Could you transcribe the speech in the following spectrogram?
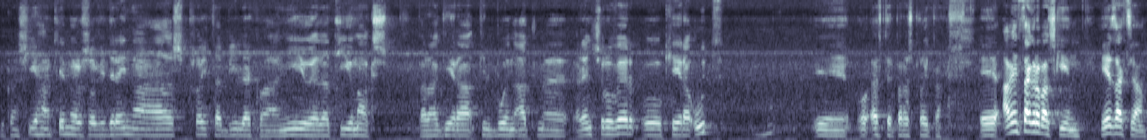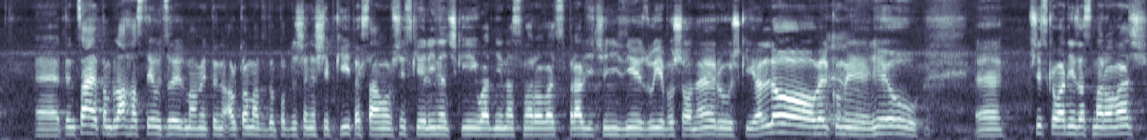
Du kan skiha kvinner så videre inn av sprøytebiler og nye eller 10 max. Para göra tillbuen att med Range Rover och Kera ut. E, efter para sprojta. E, a więc tak robaczki, jest akcja. E, ten cały, tą blacha z tyłu, co jest, mamy ten automat do podnoszenia szybki, tak samo wszystkie lineczki ładnie nasmarować, sprawdzić czy nic nie jest ujeboszone, różki, hello, welcome. E, wszystko ładnie zasmarować,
